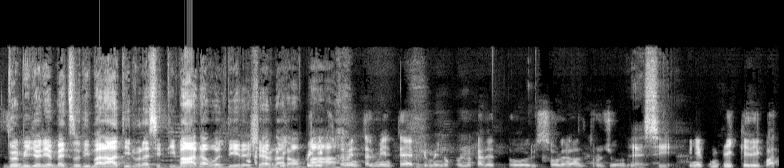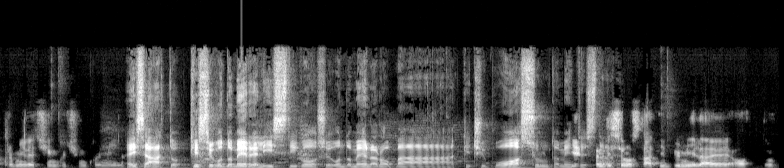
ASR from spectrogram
2 milioni e mezzo di malati in una settimana, vuol dire, c'è cioè una roba... Quindi fondamentalmente è più o meno quello che ha detto il Sole l'altro giorno. Eh sì. Quindi con picchi di 4.500-5.000. Esatto, che secondo me è realistico, secondo me è una roba che ci può assolutamente stare. Quanti sono stati? 2008?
